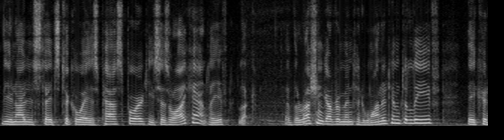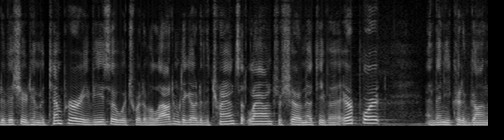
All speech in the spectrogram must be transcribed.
the United States took away his passport. He says, Well, I can't leave. Look, if the Russian government had wanted him to leave, they could have issued him a temporary visa, which would have allowed him to go to the transit lounge of Sheremetyevo Airport, and then he could have gone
